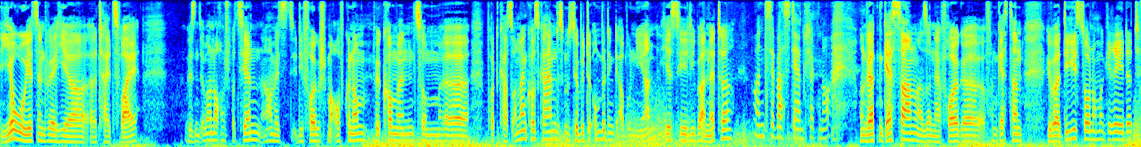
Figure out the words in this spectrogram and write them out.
Jo, jetzt sind wir hier äh, Teil 2. Wir sind immer noch am Spazieren, haben jetzt die Folge schon mal aufgenommen. Willkommen zum äh, Podcast Online-Kursgeheim. Das müsst ihr bitte unbedingt abonnieren. Hier ist die liebe Annette. Und Sebastian Klöckner. Und wir hatten gestern, also in der Folge von gestern, über Digistore nochmal geredet.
